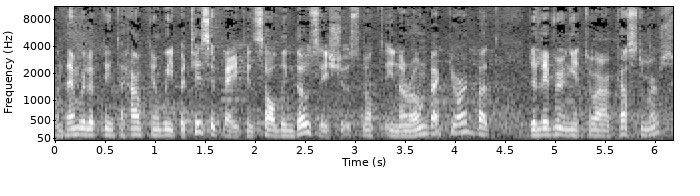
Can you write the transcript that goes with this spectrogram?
And then we looked into how can we participate in solving those issues, not in our own backyard, but delivering it to our customers.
